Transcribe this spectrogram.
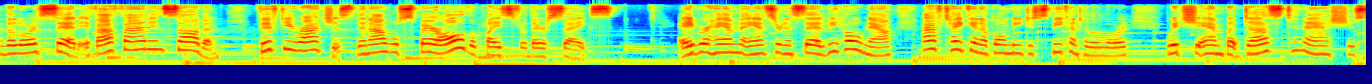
And the Lord said, If I find in Sodom fifty righteous, then I will spare all the place for their sakes. Abraham answered and said, Behold, now I have taken upon me to speak unto the Lord, which am but dust and ashes.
